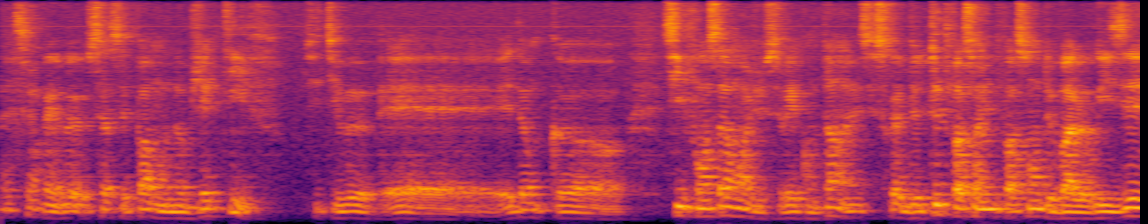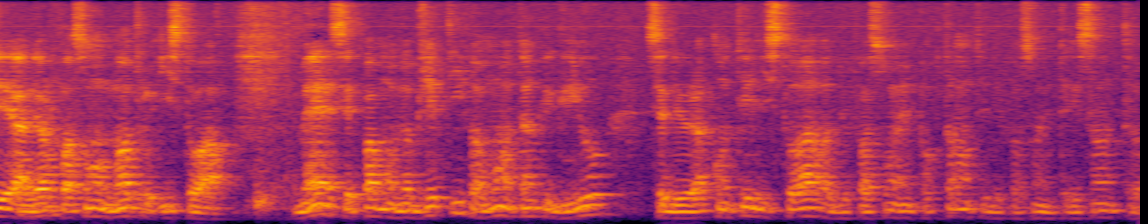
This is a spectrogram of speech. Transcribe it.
Mais euh, ça, c'est pas mon objectif, si tu veux. Et, donc, euh, s'ils font ça, moi, je serais content. Hein. Ce serait de toute façon une façon de valoriser à leur façon notre histoire. Mais c'est pas mon objectif, à moi, en tant que griot, c'est de raconter l'histoire de façon importante et de façon intéressante euh,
